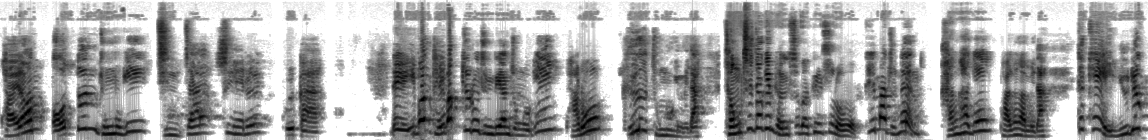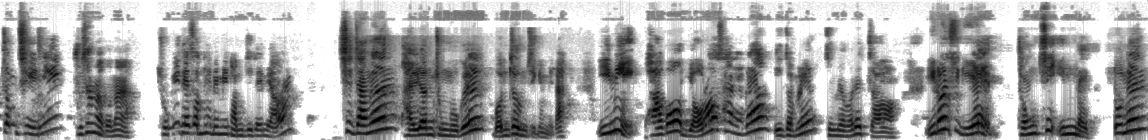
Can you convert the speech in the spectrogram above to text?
과연 어떤 종목이 진짜 수혜를 볼까? 네, 이번 대박주로 준비한 종목이 바로 그 종목입니다. 정치적인 변수가 클수록 테마주는 강하게 반응합니다. 특히 유력 정치인이 부상하거나 조기 대선 흐름이 감지되면 시장은 관련 종목을 먼저 움직입니다. 이미 과거 여러 사례가 이 점을 증명을 했죠. 이런 시기에 정치 인맥 또는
